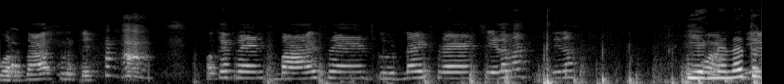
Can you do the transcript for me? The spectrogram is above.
ಗೊರ್ದಾಕ್ಬಿಡುತ್ತೆ okay friends bye friends good night friends ಹೇಳಮ್ಮ ನೀನು? ಈಗ ನನ್ನ? ಹತ್ರ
